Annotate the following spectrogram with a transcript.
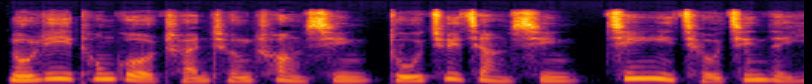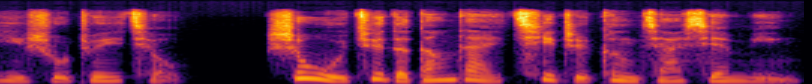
努力通过传承创新、独具匠心、精益求精的艺术追求，使舞剧的当代气质更加鲜明，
